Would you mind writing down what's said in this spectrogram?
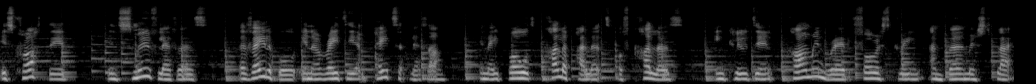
is crafted in smooth leathers, available in a radiant patent leather in a bold colour palette of colours including carmine red, forest green and burnished black,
